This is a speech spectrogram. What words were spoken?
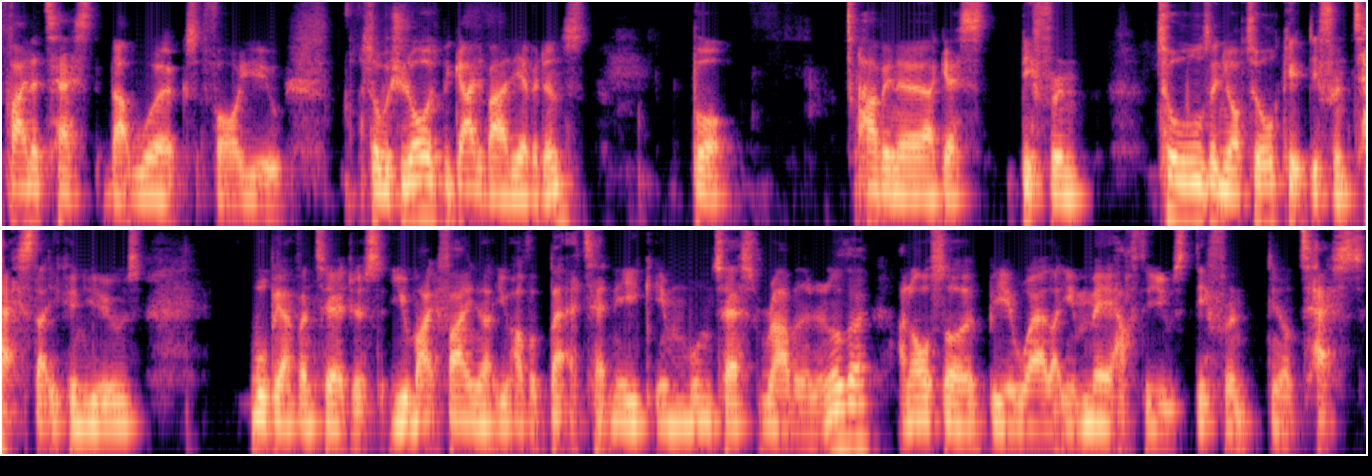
find a test that works for you. So we should always be guided by the evidence, but having a, I guess, different tools in your toolkit, different tests that you can use will be advantageous. You might find that you have a better technique in one test rather than another, and also be aware that you may have to use different, you know, tests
